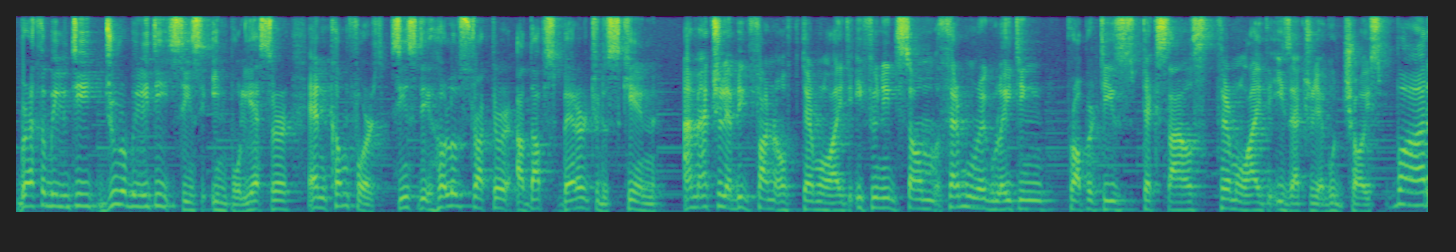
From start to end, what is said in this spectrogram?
breathability, durability, since in polyester, and comfort, since the hollow structure adapts better to the skin. I'm actually a big fan of Thermolite. If you need some thermal-regulating properties, textiles, Thermolite is actually a good choice, but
